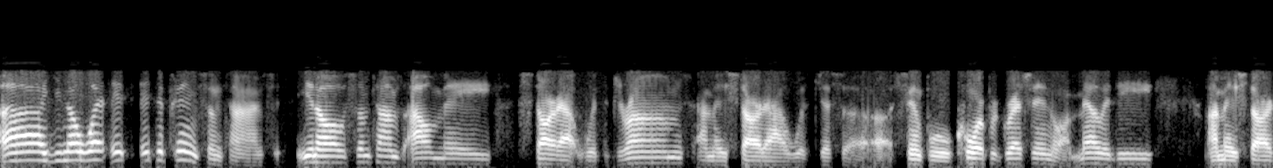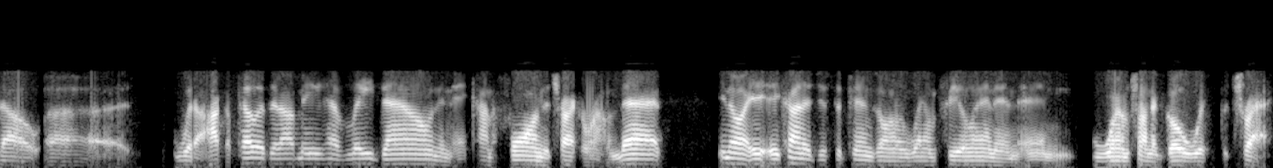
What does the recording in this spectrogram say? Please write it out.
Uh, you know what? It it depends sometimes. You know, sometimes I may start out with the drums. I may start out with just a, a simple chord progression or a melody. I may start out uh with a acapella that I may have laid down and, and kind of form the track around that. You know, it, it kind of just depends on what I'm feeling and and where I'm trying to go with the track.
